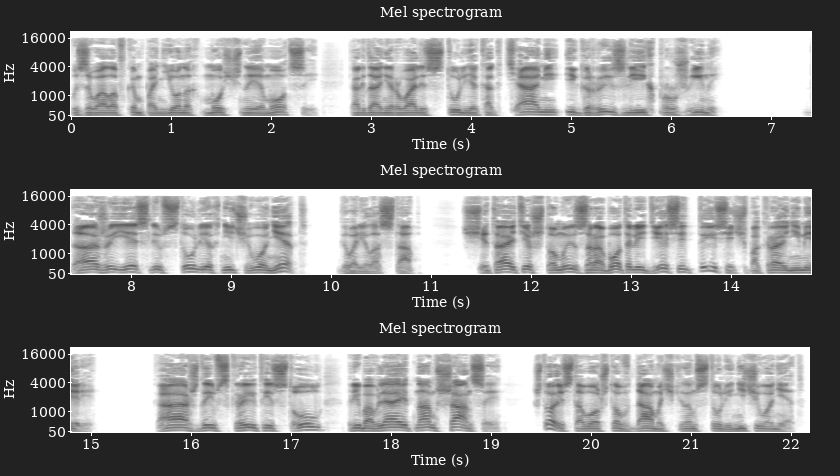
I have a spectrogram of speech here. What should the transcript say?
вызывала в компаньонах мощные эмоции, когда они рвали стулья когтями и грызли их пружины. «Даже если в стульях ничего нет, — говорил Остап, Считайте, что мы заработали десять тысяч, по крайней мере. Каждый вскрытый стул прибавляет нам шансы. Что из того, что в дамочкином стуле ничего нет?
